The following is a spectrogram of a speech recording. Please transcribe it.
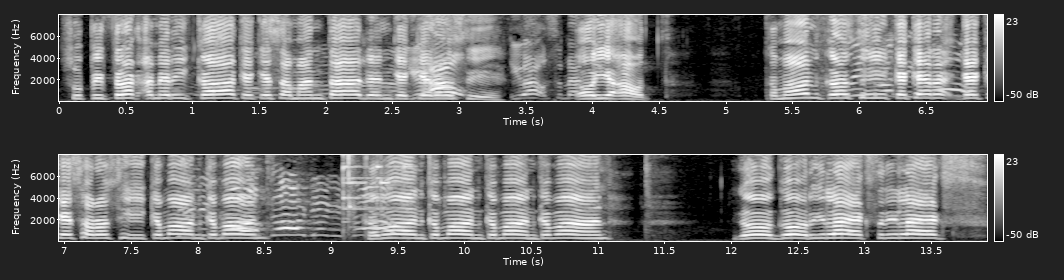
supir truk Amerika, Keke Samantha dan Keke Rosi. You out, Samantha. Oh, you out. Come on, Rosi, Keke Keke Sorosi. Come on, come on. Come on, come on, come on, come on. Go, go, relax, relax.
